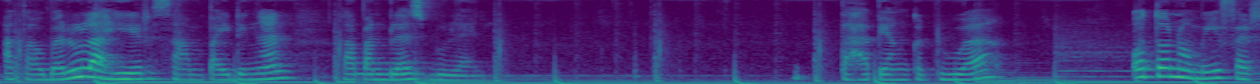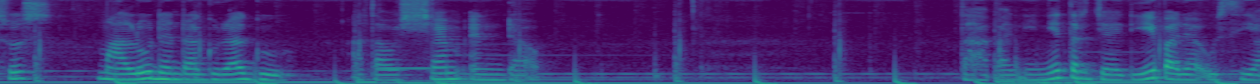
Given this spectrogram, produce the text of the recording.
atau baru lahir sampai dengan 18 bulan. Tahap yang kedua, otonomi versus malu dan ragu-ragu atau shame and doubt. Tahapan ini terjadi pada usia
